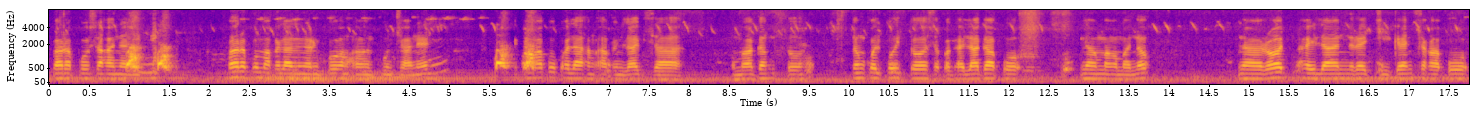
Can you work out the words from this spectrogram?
para po sa analytics, para po makilala na rin po ang aking pong channel. Ito nga po pala ang aking live sa umagang ito. Tungkol po ito sa pag-alaga po ng mga manok na Rhode Island Red Chicken saka po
